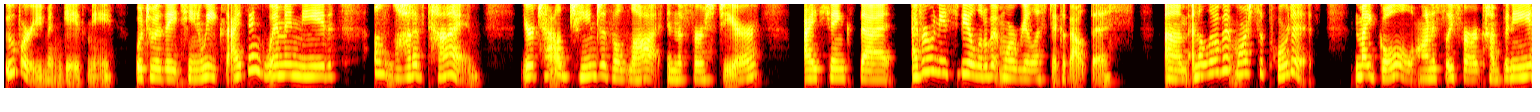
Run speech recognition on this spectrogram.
Uber even gave me, which was 18 weeks. I think women need a lot of time. Your child changes a lot in the first year. I think that everyone needs to be a little bit more realistic about this um, and a little bit more supportive. My goal, honestly, for our company,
